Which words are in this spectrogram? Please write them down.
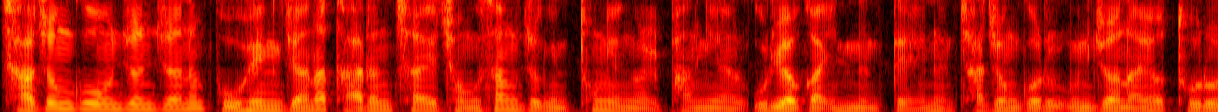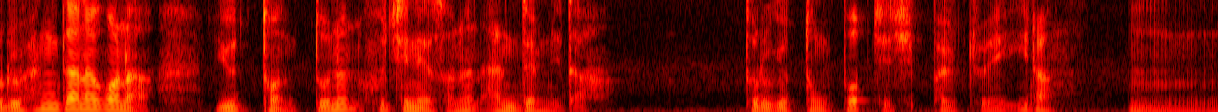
자전거 운전자는 보행자나 다른 차의 정상적인 통행을 방해할 우려가 있는 때에는 자전거를 운전하여 도로를 횡단하거나 유턴 또는 후진해서는 안 됩니다. 도로교통법 제18조의 1항. 음,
